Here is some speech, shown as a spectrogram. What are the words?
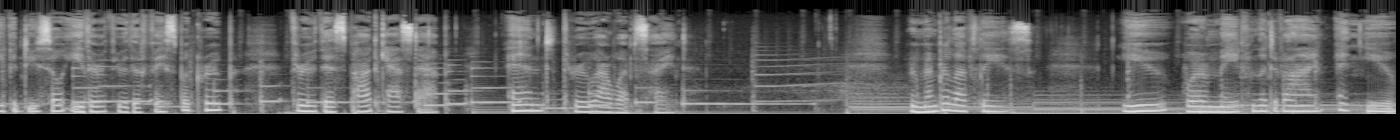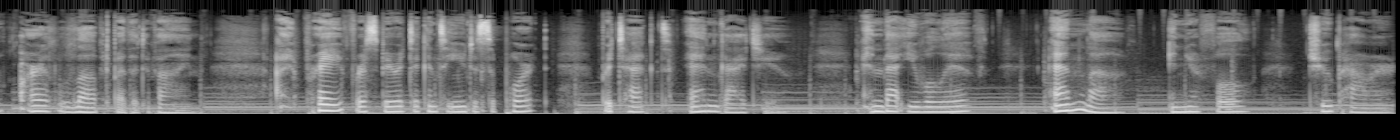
you could do so either through the Facebook group, through this podcast app, and through our website. Remember, lovelies, you were made from the divine and you are loved by the divine. I pray for Spirit to continue to support, protect, and guide you, and that you will live and love in your full, true power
